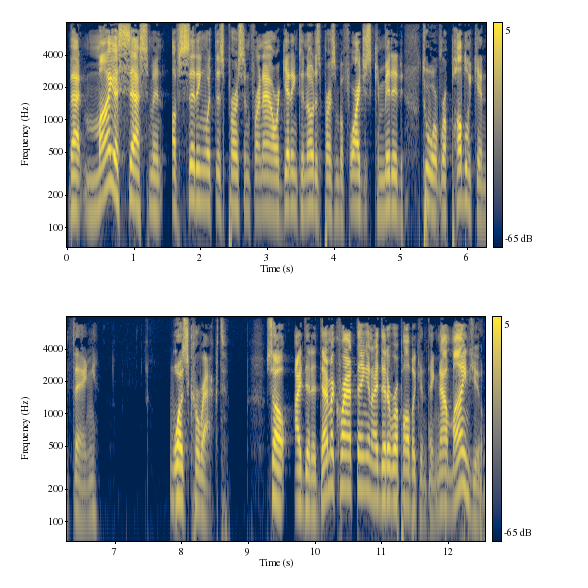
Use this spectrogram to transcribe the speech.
that my assessment of sitting with this person for an hour, getting to know this person before I just committed to a Republican thing, was correct. So I did a Democrat thing and I did a Republican thing. Now, mind you,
